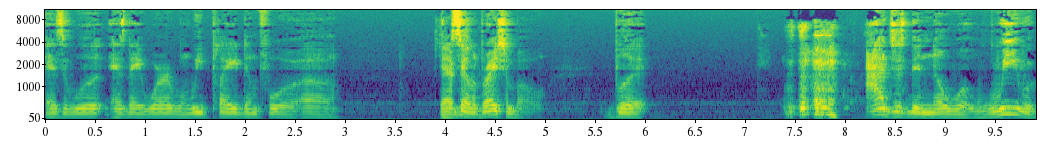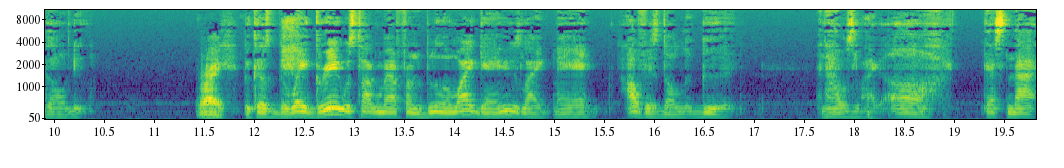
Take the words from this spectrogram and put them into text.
as it was as they were when we played them for uh, yeah, Celebration Bowl, but I just didn't know what we were gonna do. right. because the way Greg was talking about from the blue and white game, he was like, "Man, offense don't look good," and I was like, "Oh, that's not.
